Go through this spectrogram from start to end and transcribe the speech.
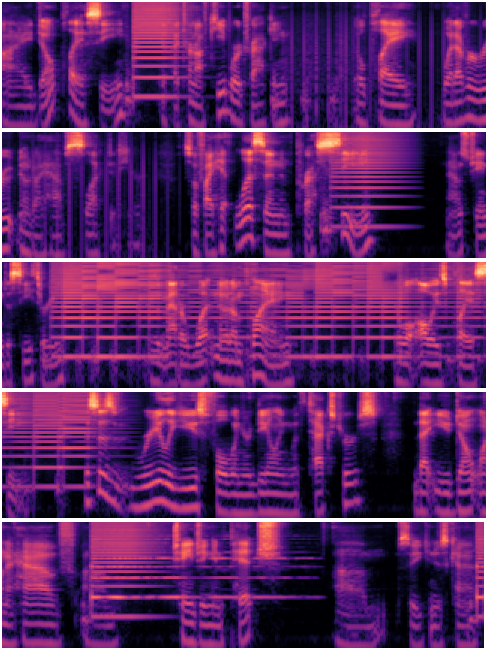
I don't play a C, if I turn off keyboard tracking, it'll play whatever root note I have selected here. So if I hit listen and press C, now it's changed to C3. Doesn't matter what note I'm playing, it will always play a C. This is really useful when you're dealing with textures that you don't want to have um, changing in pitch. Um, so you can just kind of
